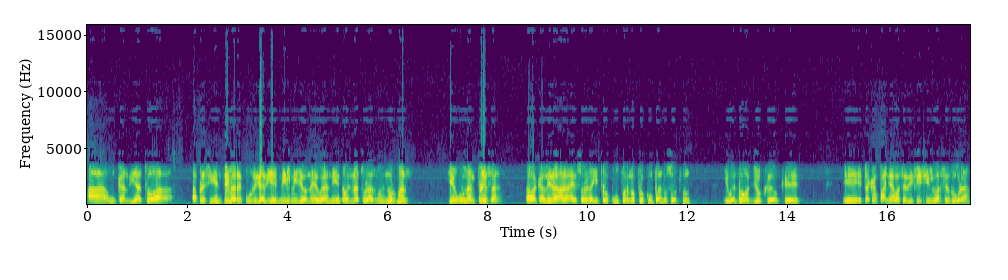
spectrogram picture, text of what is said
a un candidato a, a presidente de la República 10 mil millones de guaraníes no es natural, no es normal. Que una empresa tabacalera haga eso, ¿verdad? Y preocupa, nos preocupa a nosotros. Y bueno, yo creo que eh, esta campaña va a ser difícil, va a ser dura,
